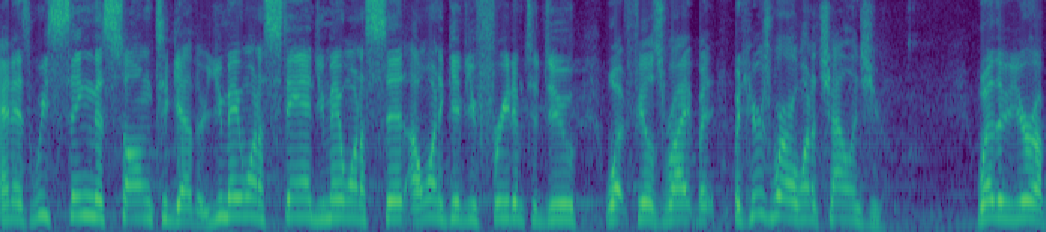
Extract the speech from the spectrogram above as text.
And as we sing this song together, you may want to stand, you may want to sit. I want to give you freedom to do what feels right. But, but here's where I want to challenge you. Whether you're a,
